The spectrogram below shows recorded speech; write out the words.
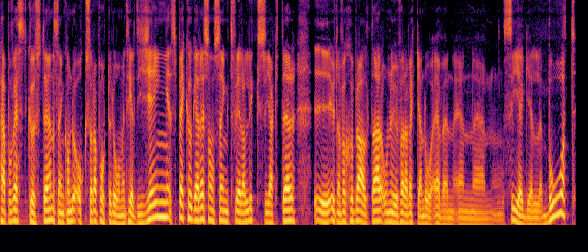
här på västkusten. Sen kom det också rapporter då om ett helt gäng späckhuggare som sänkt flera lyxjakter i, utanför Gibraltar och nu förra veckan då även en eh, segelbåt.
